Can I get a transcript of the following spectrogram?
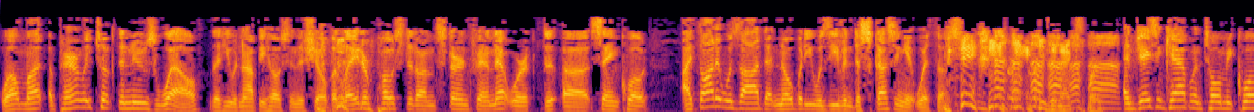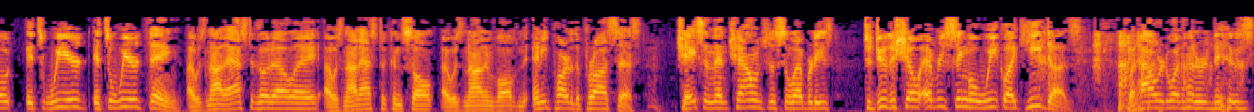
Well, Mutt apparently took the news well that he would not be hosting the show, but later posted on Stern Fan Network uh, saying, quote, I thought it was odd that nobody was even discussing it with us. He's an expert. And Jason Kaplan told me, quote, it's weird, it's a weird thing. I was not asked to go to L.A., I was not asked to consult, I was not involved in any part of the process. Jason then challenged the celebrities to do the show every single week like he does. But Howard 100 News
